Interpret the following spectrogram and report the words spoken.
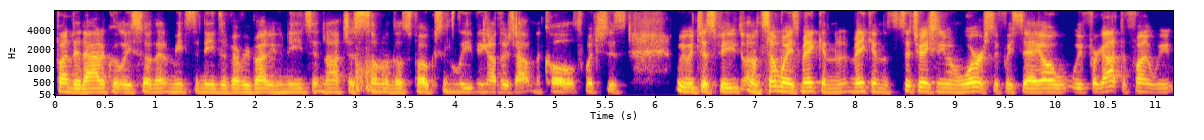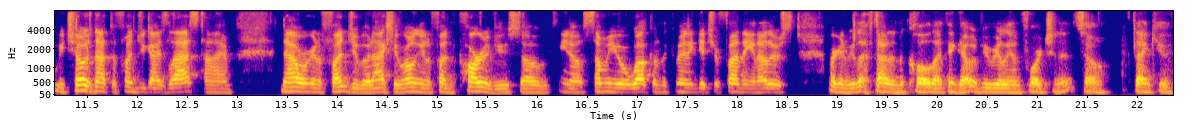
fund it adequately so that it meets the needs of everybody who needs it, not just some of those folks and leaving others out in the cold, which is we would just be in some ways making making the situation even worse if we say, oh, we forgot to fund, we, we chose not to fund you guys last time now we're going to fund you, but actually we're only going to fund part of you. So, you know, some of you are welcome to come in and get your funding and others are going to be left out in the cold. I think that would be really unfortunate. So thank you.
